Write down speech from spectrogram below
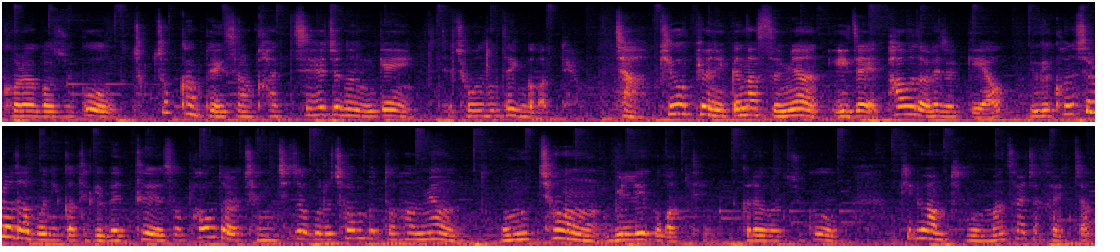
그래가지고 촉촉한 베이스랑 같이 해주는 게 좋은 선택인 것 같아요 자, 피부 표현이 끝났으면 이제 파우더를 해줄게요. 이게 컨실러다 보니까 되게 매트해서 파우더를 전체적으로 처음부터 하면 엄청 밀릴 것 같아. 그래가지고 필요한 부분만 살짝 살짝.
